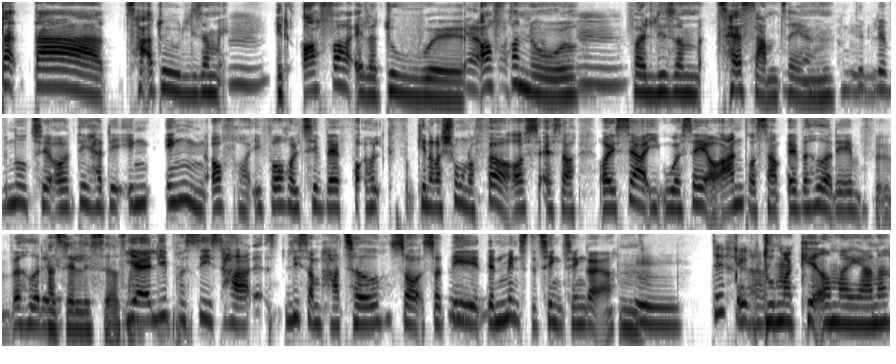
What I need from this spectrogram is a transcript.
der, der tager du jo ligesom mm. et offer, eller du øh, ja, offrer noget, mm. for at ligesom tage samtalen. Ja, det bliver vi nødt til, og det her det er ingen, ingen ofre i forhold til, hvad folk, generationer før os, altså, og især i USA og andre, sam, øh, hvad hedder det, hvad hedder det? Racialiseret. Ja, lige præcis, har, ligesom har taget, så, så det er den mindste ting, tænker jeg. Mm. Det er. Du markerede, Mariana.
